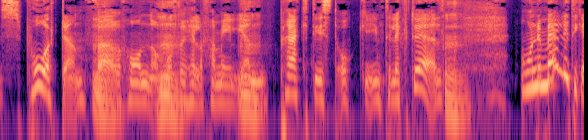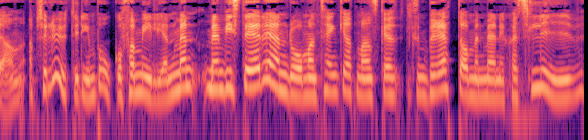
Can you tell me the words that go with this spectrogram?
supporten för mm. honom mm. och för hela familjen, mm. praktiskt och intellektuellt. Mm. Hon är med lite grann, absolut, i din bok och familjen, men, men visst är det ändå, om man tänker att man ska liksom berätta om en människas liv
